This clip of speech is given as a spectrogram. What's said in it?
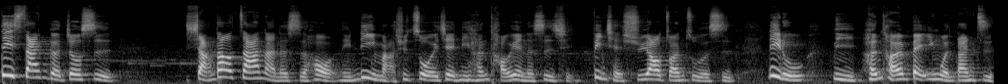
第三个就是想到渣男的时候，你立马去做一件你很讨厌的事情，并且需要专注的事。例如，你很讨厌背英文单字，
